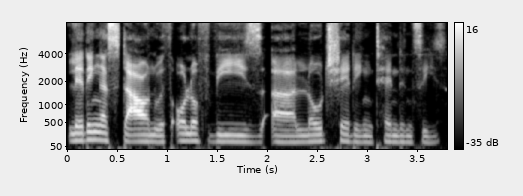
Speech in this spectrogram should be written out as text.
letting us down with all of these uh, load shedding tendencies?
